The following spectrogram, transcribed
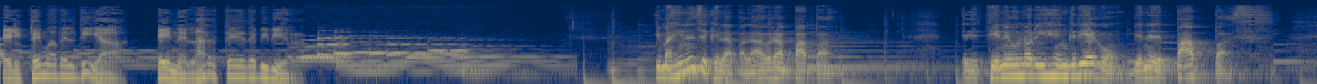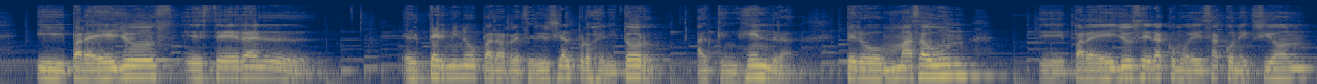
El tema del día en el arte de vivir. Imagínense que la palabra papa eh, tiene un origen griego, viene de papas. Y para ellos este era el, el término para referirse al progenitor, al que engendra. Pero más aún, eh, para ellos era como esa conexión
